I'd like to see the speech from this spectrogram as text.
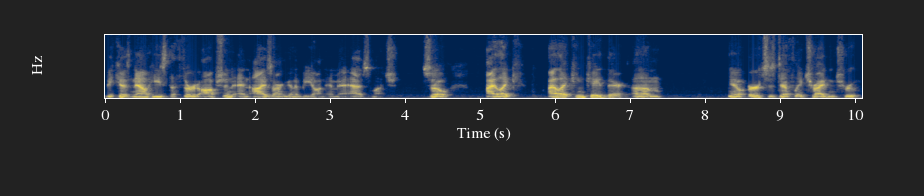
because now he's the third option and eyes aren't going to be on him as much. So I like I like Kincaid there. Um, you know, Ertz is definitely tried and true.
